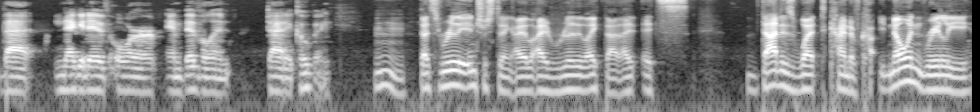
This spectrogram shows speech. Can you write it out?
that negative or ambivalent dyadic coping. Mm, that's really interesting. I, I really like that. I, it's that is what kind of no one really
